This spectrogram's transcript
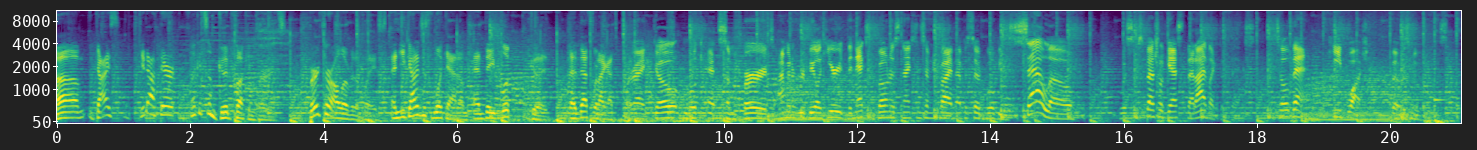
Um, guys, get out there, look at some good fucking birds. Birds are all over the place, and you got to just look at them, and they look good. And that's what I got to play. All right, go look at some birds. I'm going to reveal here the next bonus 1975 episode will be Salò with some special guests that I'd like to fix. Until then, keep watching those movies.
